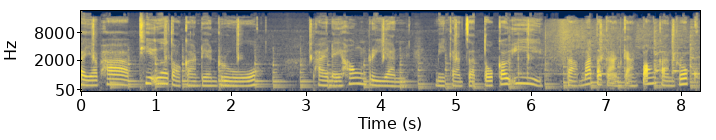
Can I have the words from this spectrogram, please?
กายภาพที่เอื้อต่อการเรียนรู้ ภายในห้องเรียน มีการจัดโต๊ะเก้าอี้ ตามมาตรการการป้องกันโรคโค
